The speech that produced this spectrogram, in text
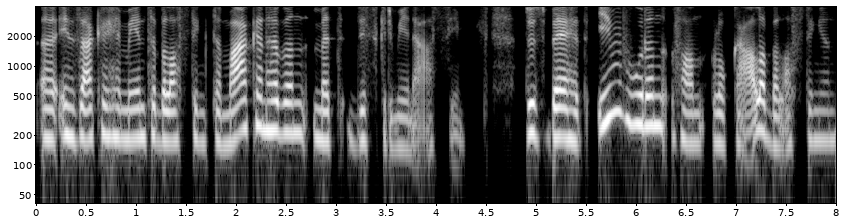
uh, in zaken gemeentebelasting te maken hebben met discriminatie. Dus bij het invoeren van lokale belastingen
